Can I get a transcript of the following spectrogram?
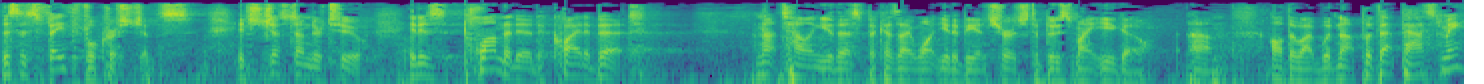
this is faithful Christians. It's just under two. It has plummeted quite a bit. I'm not telling you this because I want you to be in church to boost my ego. Um, although I would not put that past me.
